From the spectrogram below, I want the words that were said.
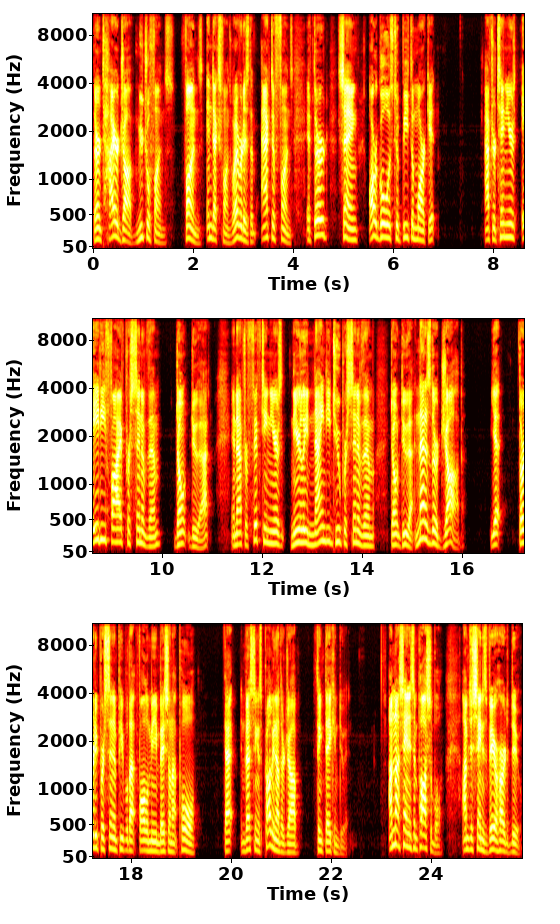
their entire job, mutual funds, funds, index funds, whatever it is, the active funds, if they're saying our goal is to beat the market, after 10 years, 85% of them don't do that. And after 15 years, nearly 92% of them don't do that. And that is their job. Yet 30% of people that follow me based on that poll that investing is probably not their job think they can do it. I'm not saying it's impossible. I'm just saying it's very hard to do.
